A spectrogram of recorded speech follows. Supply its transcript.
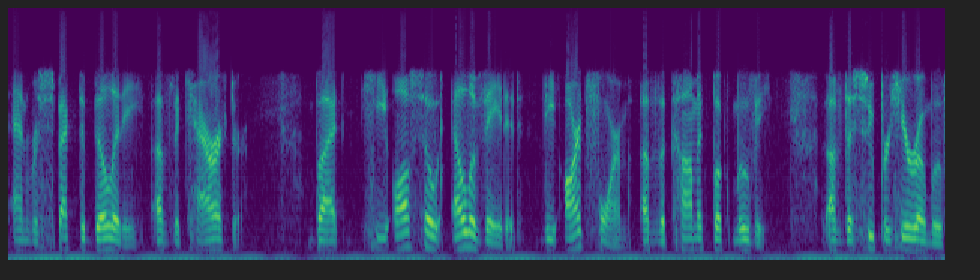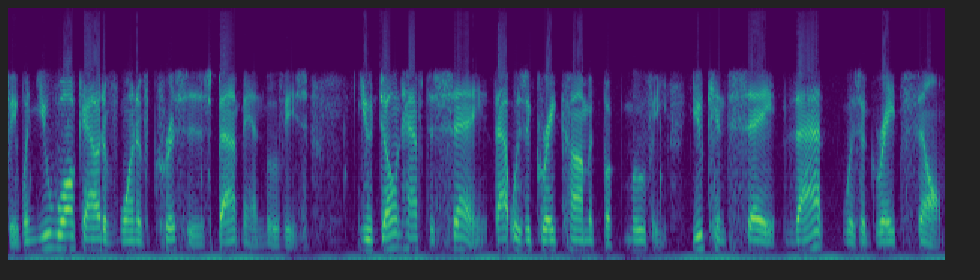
and respectability of the character, but he also elevated the art form of the comic book movie, of the superhero movie. When you walk out of one of Chris's Batman movies, you don't have to say that was a great comic book movie. You can say that was a great film,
